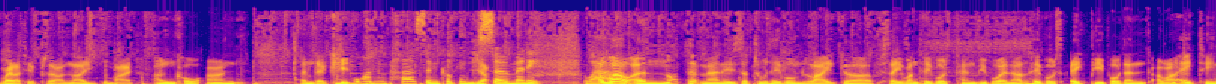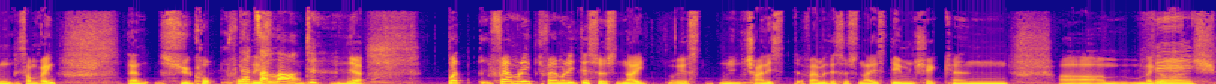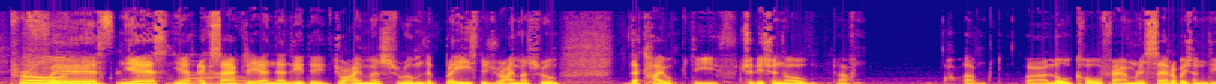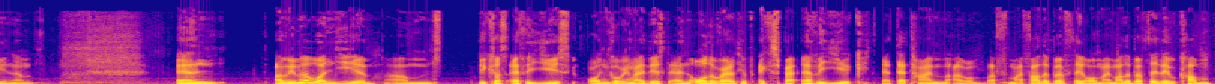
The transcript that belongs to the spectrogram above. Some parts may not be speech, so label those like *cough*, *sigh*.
relatives, uh, like my uncle, aunt, and their kids. One person cooking Yep. so many. Wow. Uh, Well, uh, not that many. It's a two table, like uh, say one table is ten people, another table is eight people, then around eighteen something. Then she cook for That's this. a lot. Yeah, but family family dishes like in Chinese family dishes like steamed chicken, um, make a Fish, prawns. fish. Yes, yes, Wow. exactly. And then the, the dry mushroom, the braised dry mushroom, that type of the traditional uh, um, uh, local family celebration dinner. And I remember one year, um, because every year is ongoing like this, and all the relatives expect every year at that time, uh, my father's birthday or my mother's birthday, they will come.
